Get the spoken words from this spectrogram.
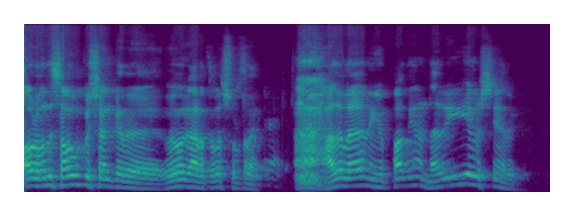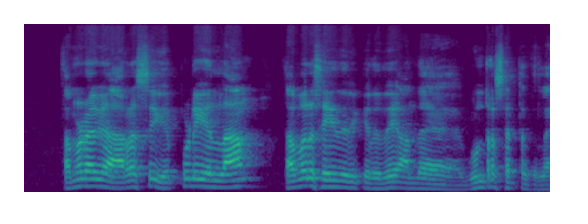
அவர் வந்து சவுக்கு சங்கர் விவகாரத்தில் சொல்கிறார் அதில் நீங்கள் பார்த்தீங்கன்னா நிறைய விஷயம் இருக்குது தமிழக அரசு எப்படியெல்லாம் தவறு செய்திருக்கிறது அந்த குண்டர் சட்டத்தில்.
